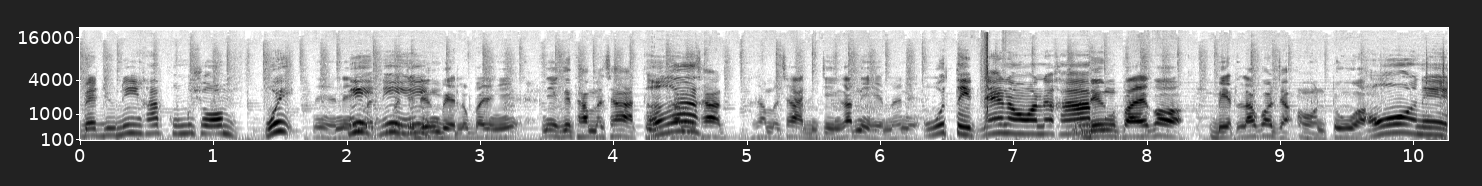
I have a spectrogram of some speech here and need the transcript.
เบ็ดอยู่นี่ครับคุณผู้ชม อุ้ยนี่นี่นี่นี่มันจะดึงเบ็ดลงไปอย่างนี้ นี่คือธรรมชาติถูกเออ ธรรมชาติธรรมชาติจริงๆครับนี่เห็นไหมเนี่ยอู้ติดแน่นอนนะครับดึงไปก็เบ็ดแล้วก็จะอ่อนตัว โอ้นี่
